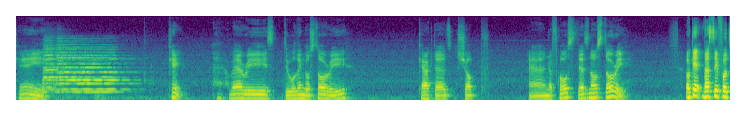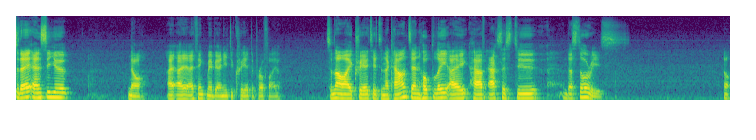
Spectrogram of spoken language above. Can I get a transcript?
Okay. Okay. Where is Duolingo story? Characters, shop, and of course, there's no story. Okay, that's it for today, and see you. No, I, I, I think maybe I need to create a profile. So now I created an account, and hopefully, I have access to the stories. Oh,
